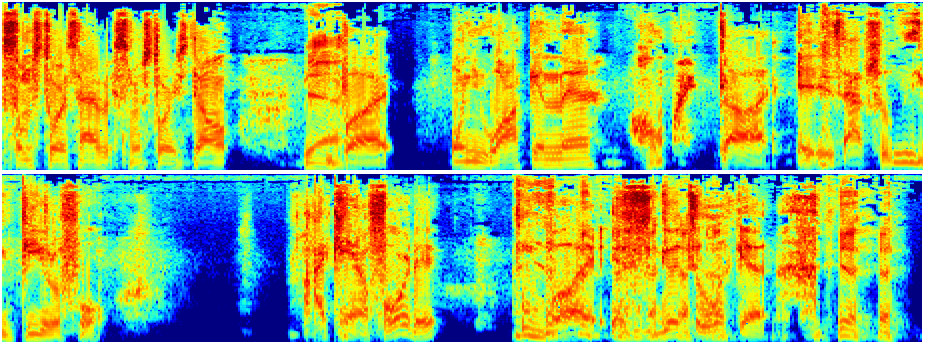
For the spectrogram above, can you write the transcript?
Some stores have it, some stores don't. Yeah. But when you walk in there, oh my God, it is absolutely beautiful. I can't afford it, but it's good to look at.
